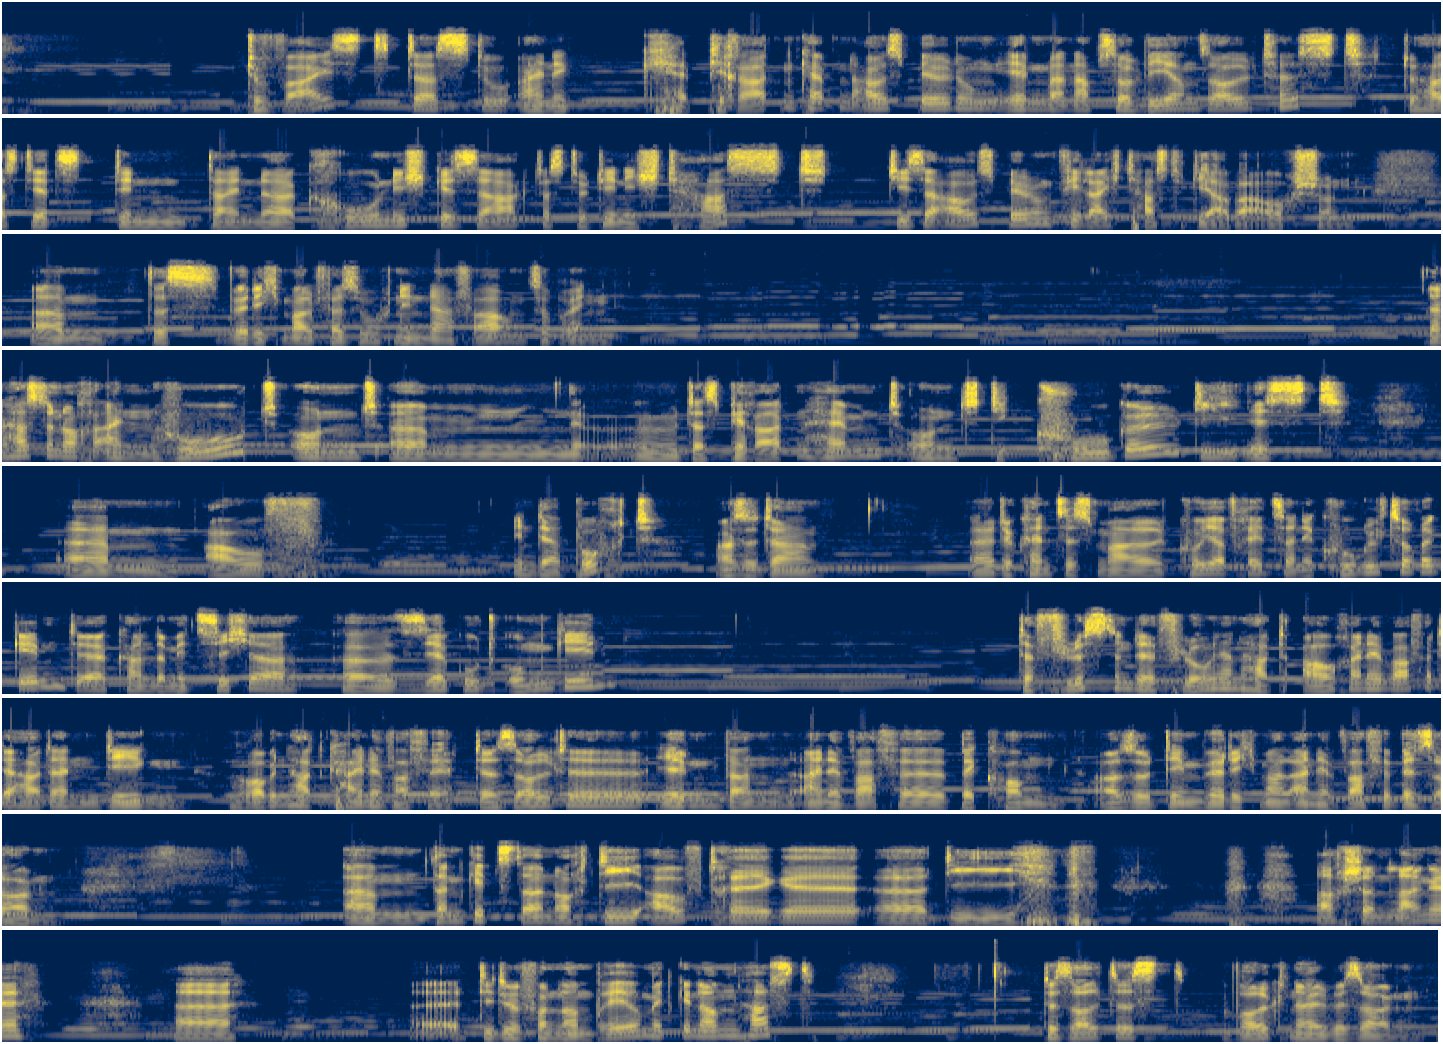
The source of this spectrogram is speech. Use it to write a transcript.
du weißt, dass du eine Piraten-Captain-Ausbildung irgendwann absolvieren solltest. Du hast jetzt den, deiner Crew nicht gesagt, dass du die nicht hast diese Ausbildung. Vielleicht hast du die aber auch schon. Ähm, das würde ich mal versuchen in Erfahrung zu bringen. Dann hast du noch einen Hut und ähm, das Piratenhemd und die Kugel, die ist ähm, auf in der Bucht. Also da, äh, du könntest mal Kojafred seine Kugel zurückgeben. Der kann damit sicher äh, sehr gut umgehen. Der flüsternde Florian hat auch eine Waffe, der hat einen Degen. Robin hat keine Waffe. Der sollte irgendwann eine Waffe bekommen. Also dem würde ich mal eine Waffe besorgen. Ähm, dann gibt's da noch die Aufträge, äh, die auch schon lange, äh, äh, die du von Lambreo mitgenommen hast. Du solltest Wollknäuel besorgen.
